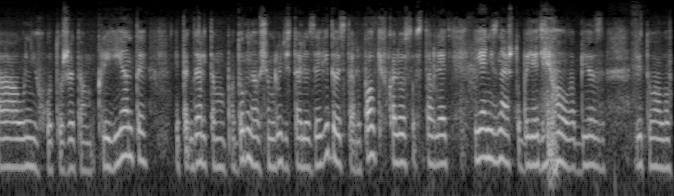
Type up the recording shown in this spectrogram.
а у них вот уже там клиенты и так далее, тому подобное. В общем, люди стали завидовать, стали палки в колеса вставлять. Я не знаю, что бы я делала без ритуалов.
